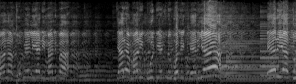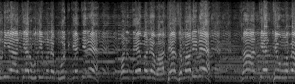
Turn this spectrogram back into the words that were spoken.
માના ધુપેલિયાની માલબા ત્યારે મારી બૂટ એટલું બોલી મેરિયા મેરિયા, દુનિયા અત્યાર સુધી મને બૂટ કહેતી ને, પણ તે મને વાઢ્યા જમાડીને, જા અત્યારથી હું હવે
